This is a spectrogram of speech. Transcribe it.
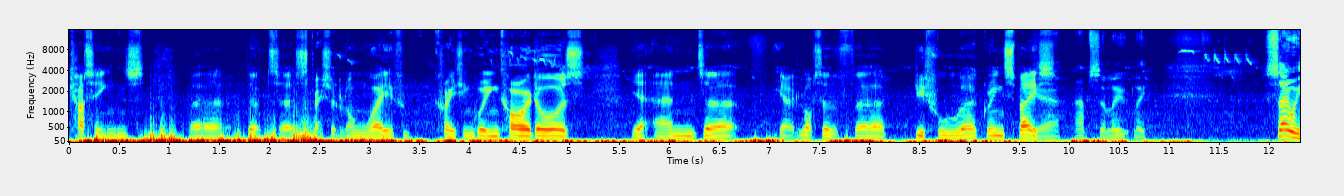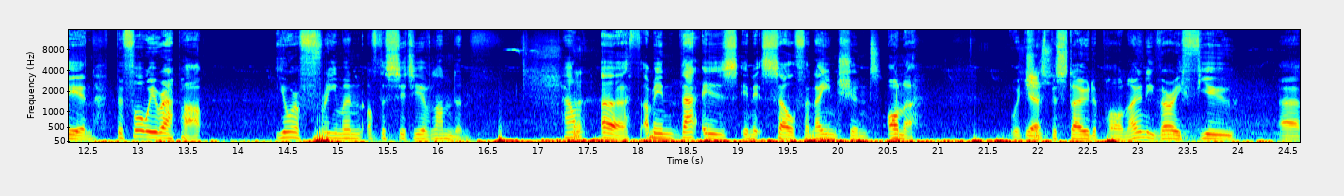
cuttings uh, that uh, stretch a long way, creating green corridors. Yeah, and uh, yeah, a lot of uh, beautiful green space. Yeah, absolutely. So, Ian, before we wrap up, you're a freeman of the City of London. How on earth? I mean, that is in itself an ancient honour, which Yes. is bestowed upon only very few uh,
